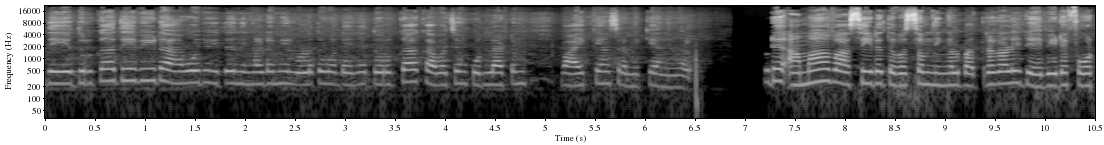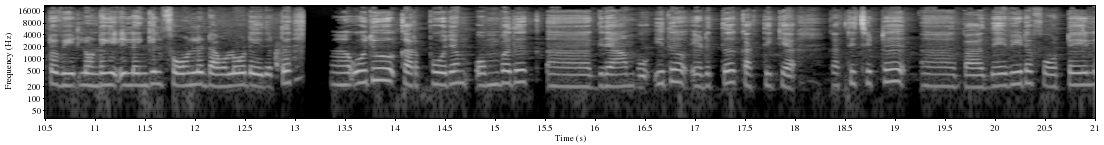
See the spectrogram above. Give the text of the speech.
ദേ ദുർഗാദേവിയുടെ ആ ഒരു ഇത് നിങ്ങളുടെ മേലുള്ളത് കൊണ്ട് തന്നെ ദുർഗാ കവചം കൂടുതലായിട്ടും വായിക്കാൻ ശ്രമിക്കുക നിങ്ങൾ. ഇവിടെ അമാവാസിയുടെ ദിവസം നിങ്ങൾ ഭദ്രകാളി ദേവിയുടെ ഫോട്ടോ വീട്ടിലുണ്ടെങ്കിൽ ഇല്ലെങ്കിൽ ഫോണിൽ ഡൗൺലോഡ് ചെയ്തിട്ട് ഒരു കർപ്പൂരം ഒമ്പത് ഗ്രാമ്പു ഇത് എടുത്ത് കത്തിക്കുക കത്തിച്ചിട്ട് ദേവിയുടെ ഫോട്ടോയിൽ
